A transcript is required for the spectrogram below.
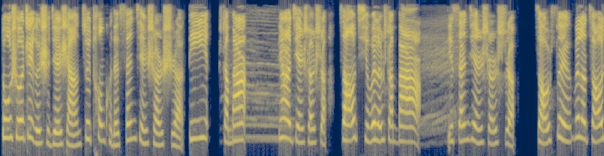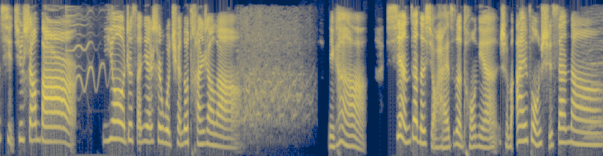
都说这个世界上最痛苦的三件事是：第一，上班；第二件事是早起为了上班；第三件事是。早睡，为了早起去上班。哟，这三件事我全都摊上了。你看啊，现在的小孩子的童年，什么 iPhone 十三呐，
